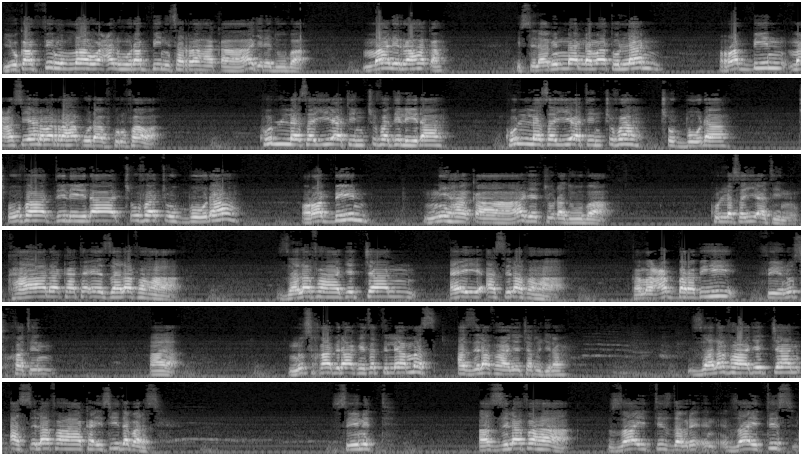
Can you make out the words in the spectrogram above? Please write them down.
yukaffiru allaahu canhu rabbiin isarraa haqaa jedhe duuba maal irraa haqa islaaminaan namaa tollaan rabbiin macasiyaa namarraa haquudhaaf kurfaawa diliidha cufa cubbuudha rabbiin ni haqaa jechuudha duuba kulla sayyi'atin kaana ka ta'e zalafahaa zalafahaa jechaan ay aslafahaa kama cabbara bihi fi nuskatin haya nuskaa biraa keessatti illee ammas azlafahaa jechatu jira zalafahaa jechaan aslafahaa ka isii dabarse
